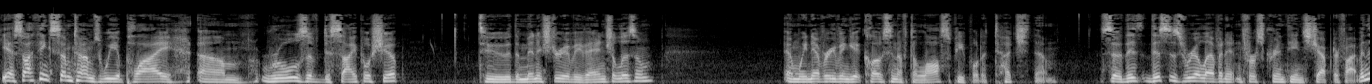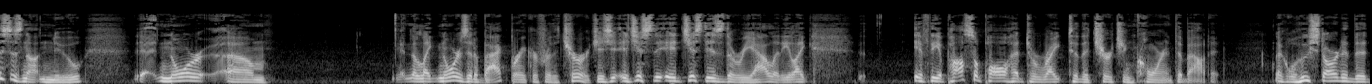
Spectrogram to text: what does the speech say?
Yeah, so I think sometimes we apply um, rules of discipleship to the ministry of evangelism, and we never even get close enough to lost people to touch them. So this this is real evident in 1 Corinthians chapter five, and this is not new, nor um, like nor is it a backbreaker for the church. It's, it just it just is the reality. Like if the apostle Paul had to write to the church in Corinth about it, like well, who started the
